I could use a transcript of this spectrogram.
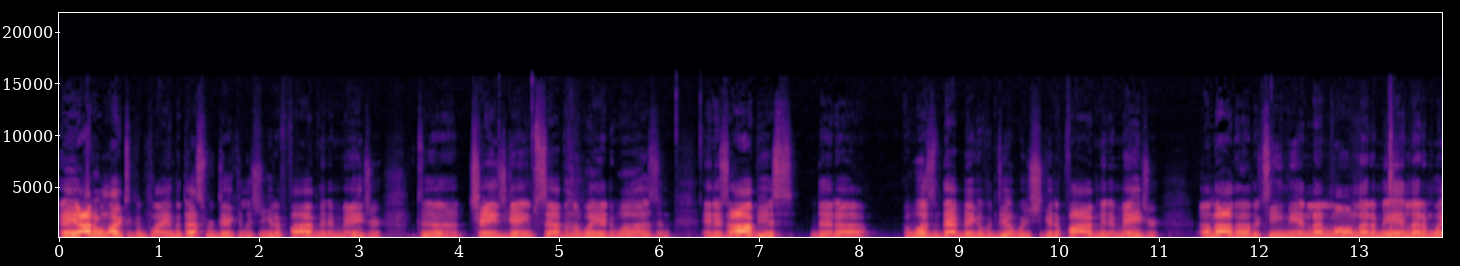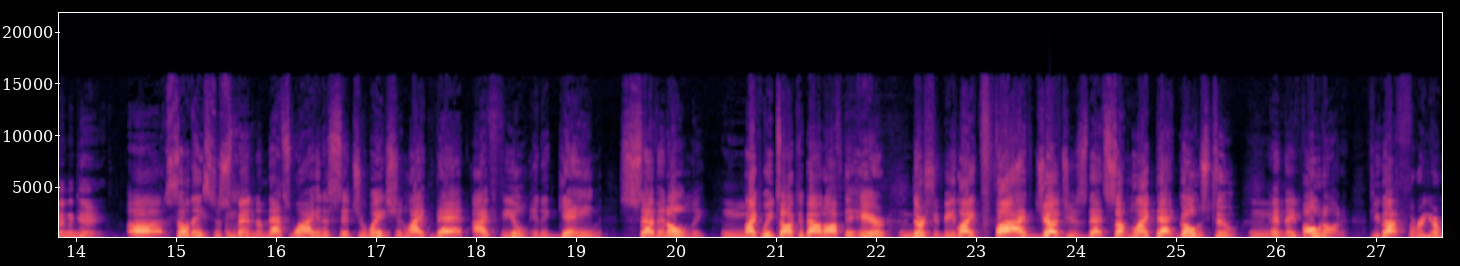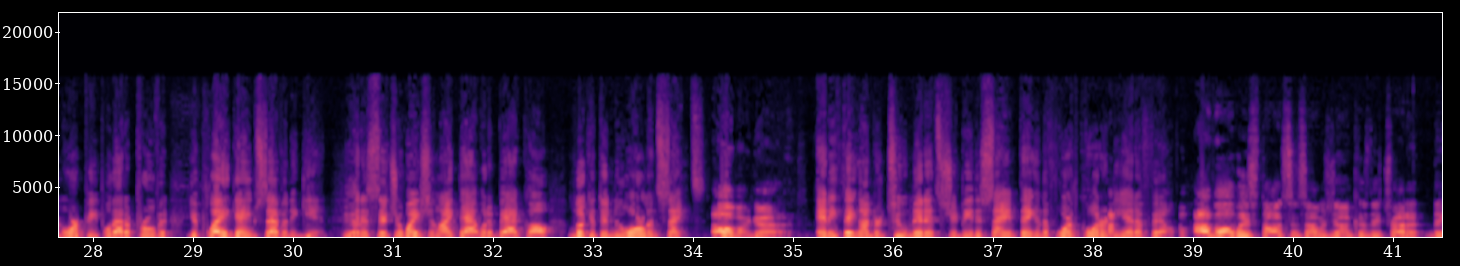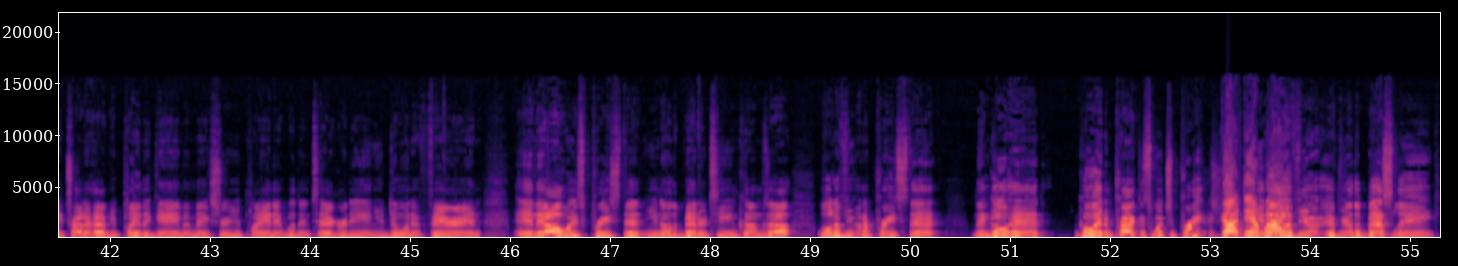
Hey, I don't like to complain, but that's ridiculous. You get a five-minute major to change Game Seven the way it was, and and it's obvious that uh, it wasn't that big of a deal where you should get a five-minute major, allow the other team in, let alone let them in, let them win the game. Uh, so they suspend them. That's why, in a situation like that, I feel in a game seven only, mm-hmm. like we talked about off the air, mm-hmm. there should be like five judges that something like that goes to, mm-hmm. and they vote on it. If you got three or more people that approve it, you play game seven again. Yeah. In a situation like that with a bad call, look at the New Orleans Saints. Oh my God. Anything under two minutes should be the same thing in the fourth quarter in the NFL. I've always thought since I was young because they try to they try to have you play the game and make sure you're playing it with integrity and you're doing it fair and and they always preach that you know the better team comes out. Well, if you're going to preach that, then go ahead go ahead and practice what you preach. Goddamn you know, if you're if you're the best league,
